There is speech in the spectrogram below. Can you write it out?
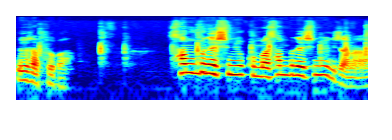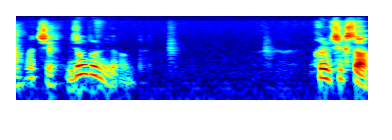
이 좌표가 3분의 16, 3분의 16이잖아. 맞지? 이 정도는 여러분들. 그럼 직선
